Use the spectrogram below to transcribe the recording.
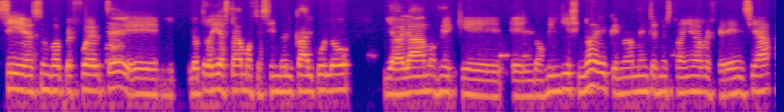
Sí, es un golpe fuerte. Eh, el otro día estábamos haciendo el cálculo y hablábamos de que el 2019, que nuevamente es nuestro año de referencia,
